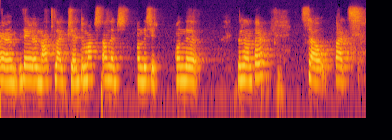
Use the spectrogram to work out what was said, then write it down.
Um, they are not like gender marks on the on the on the the number. So, but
